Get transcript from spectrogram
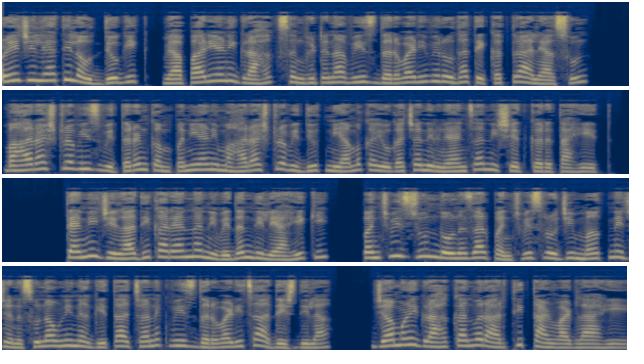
राज्यातील औद्योगिक व्यापारी आणि ग्राहक संघटना वीज दरवाढीविरोधात एकत्र आल्या असून महाराष्ट्र वीज वितरण कंपनी आणि महाराष्ट्र विद्युत नियामक आयोगाच्या निर्णयांचा निषेध करत आहेत. त्यांनी जिल्हाधिकाऱ्यांना निवेदन दिले आहे की पंचवीस जून दोन हजार पंचवीस रोजी मकने जनसुनावणी न घेता अचानक वीज दरवाढीचा आदेश दिला ज्यामुळे ग्राहकांवर आर्थिक ताण वाढला आहे.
